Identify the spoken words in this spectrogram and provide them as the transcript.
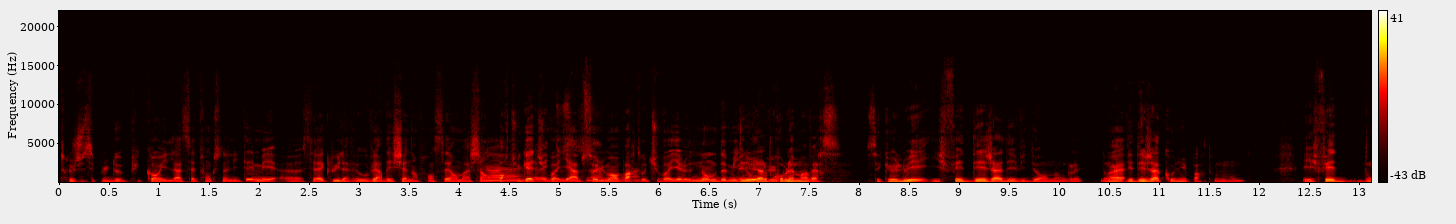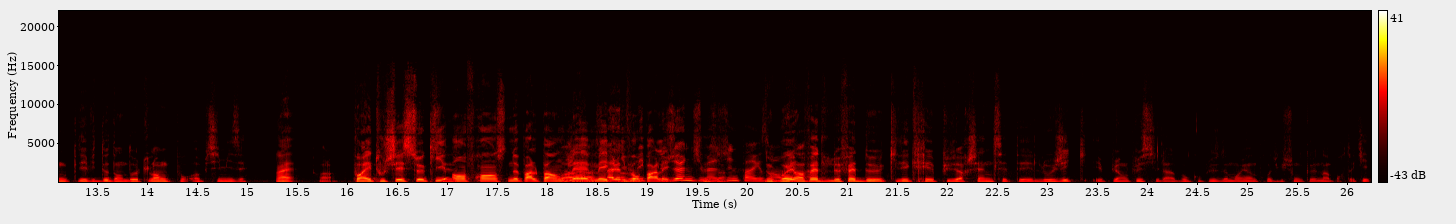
parce que je sais plus depuis quand il a cette fonctionnalité, mais euh, c'est vrai que lui, il avait ouvert des chaînes en français, en machin, en Ouais, portugais. Tu voyais absolument ouais. partout. Tu voyais le nombre de Mais millions lui, il a le problème inverse. C'est que lui, il fait déjà des vidéos en anglais. Donc Ouais. il est déjà connu par tout le monde. Et il fait donc des vidéos dans d'autres langues pour optimiser. Pour aller toucher ceux qui, en France, ne parlent pas anglais, Voilà. mais qui vont parler. plus jeune, j'imagine, par exemple. Donc lui, en fait, le fait de qu'il ait créé plusieurs chaînes, c'était logique. Et puis en plus, il a beaucoup plus de moyens de production que n'importe qui.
